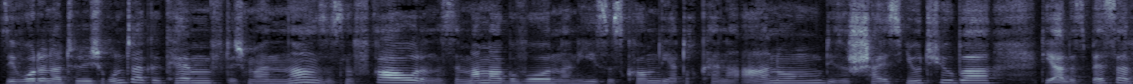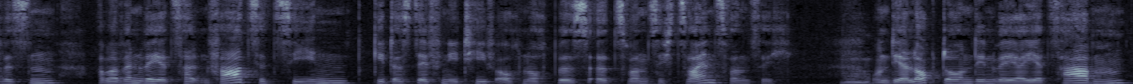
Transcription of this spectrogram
Sie wurde natürlich runtergekämpft. Ich meine, na, es ist eine Frau, dann ist sie Mama geworden, dann hieß es, komm, die hat doch keine Ahnung, diese scheiß YouTuber, die alles besser wissen. Aber wenn wir jetzt halt ein Fazit ziehen, geht das definitiv auch noch bis äh, 2022. Mhm. Und der Lockdown, den wir ja jetzt haben,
